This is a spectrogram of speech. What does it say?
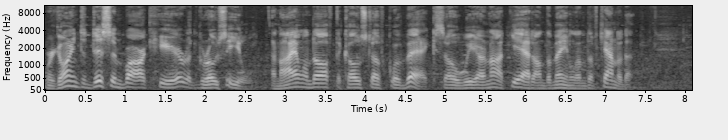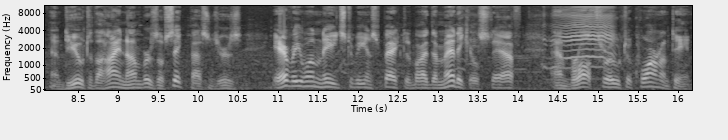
We're going to disembark here at Grosse Ile, an island off the coast of Quebec, so we are not yet on the mainland of Canada. And due to the high numbers of sick passengers, everyone needs to be inspected by the medical staff and brought through to quarantine.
